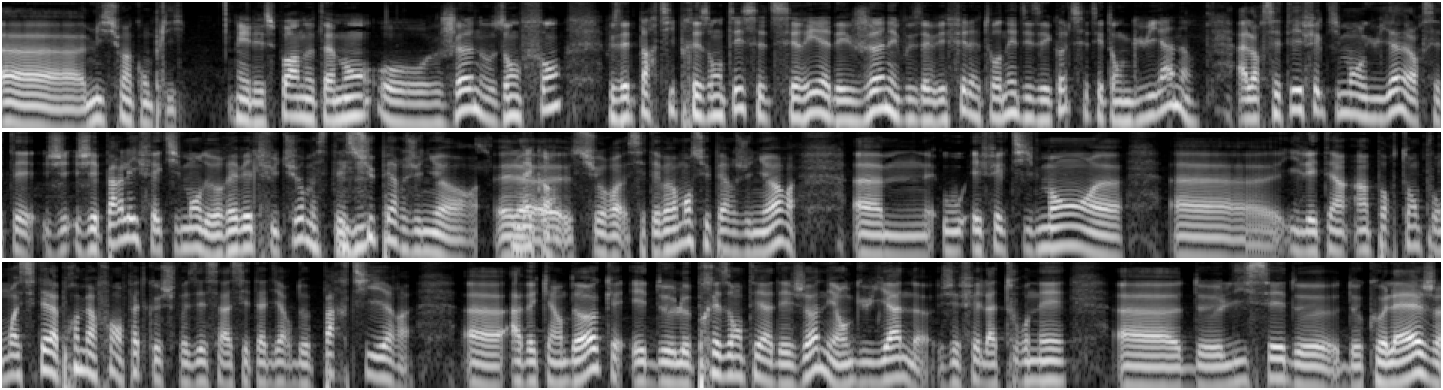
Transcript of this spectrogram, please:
euh, mission accomplie. Et l'espoir notamment aux jeunes, aux enfants. Vous êtes parti présenter cette série à des jeunes et vous avez fait la tournée des écoles, c'était en Guyane Alors c'était effectivement en Guyane. Alors c'était, j'ai parlé effectivement de rêver le futur, mais c'était Mhm. Super Junior. Euh, euh, sur, c'était vraiment Super Junior euh, où effectivement euh, il était important pour moi. C'était la première fois en fait que je faisais ça, c'est-à-dire de partir avec un doc et de le présenter à des jeunes. Et en Guyane, j'ai fait la tournée de lycée, de, de collège.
